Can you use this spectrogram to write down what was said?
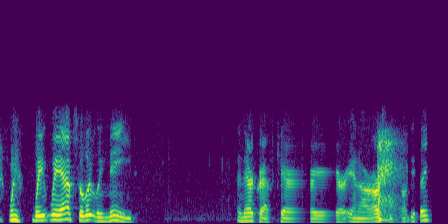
we we we absolutely need an aircraft carrier in our arsenal, don't you think?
